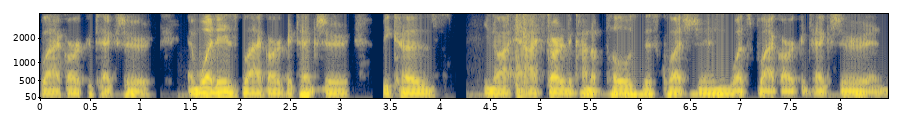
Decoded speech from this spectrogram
black architecture and what is black architecture because you know I, I started to kind of pose this question what's black architecture? And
